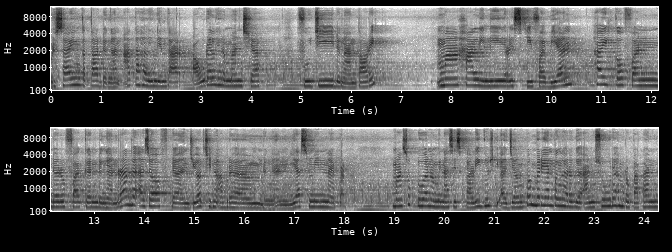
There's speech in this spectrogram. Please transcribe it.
bersaing ketat dengan Atta Halilintar Aurel Hermansyah Fuji dengan Torik Mahalili Rizky Fabian, Heiko van der Vaken dengan Rangga Azov, dan Giorgino Abraham dengan Yasmin Neper. Masuk dua nominasi sekaligus di ajang pemberian penghargaan sudah merupakan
